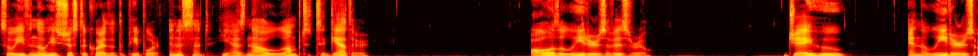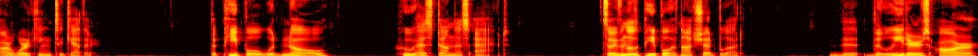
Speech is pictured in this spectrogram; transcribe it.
So even though he's just declared that the people are innocent, he has now lumped together all of the leaders of Israel. Jehu and the leaders are working together. the people would know who has done this act. So even though the people have not shed blood, the the leaders are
